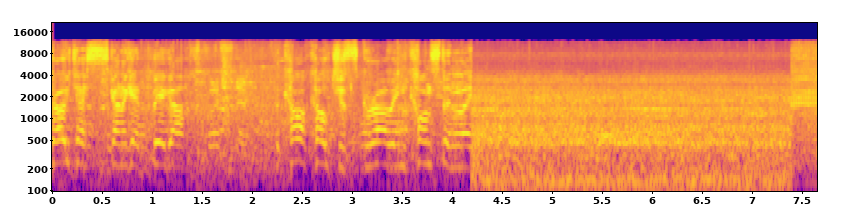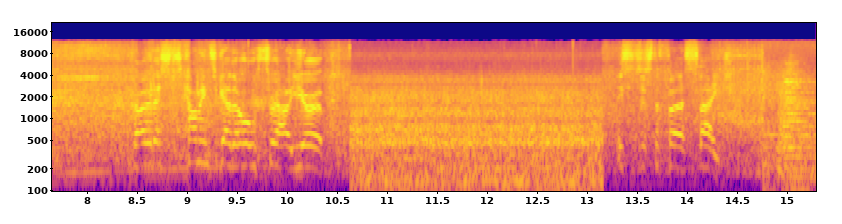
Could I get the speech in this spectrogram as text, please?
Protests is going to get bigger. The car culture's growing constantly. Protests coming together all throughout Europe. This is just the first stage.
